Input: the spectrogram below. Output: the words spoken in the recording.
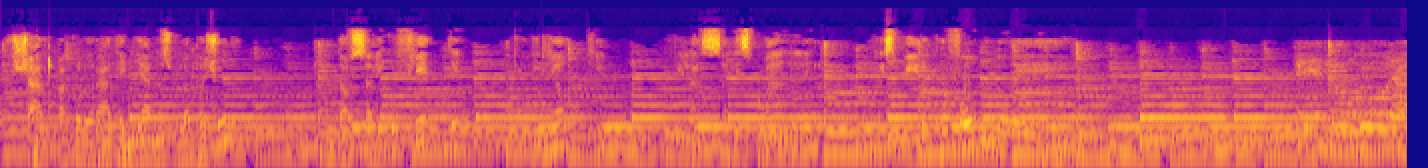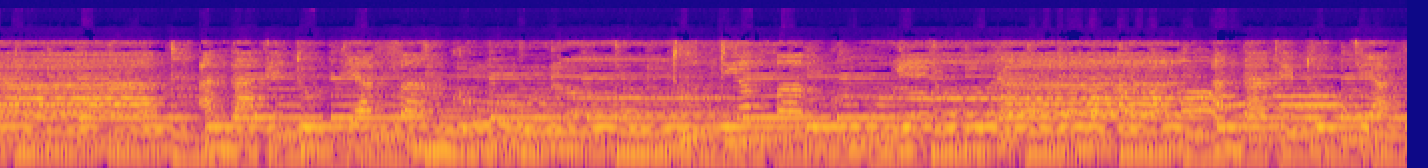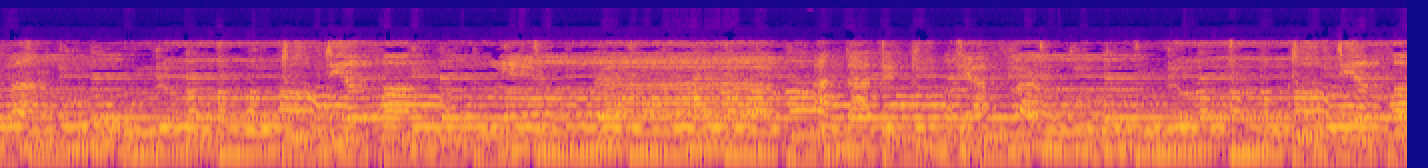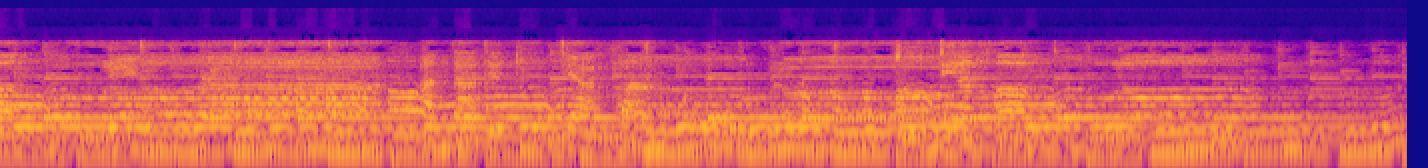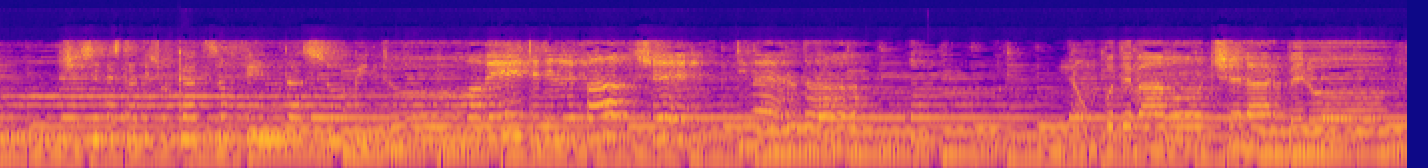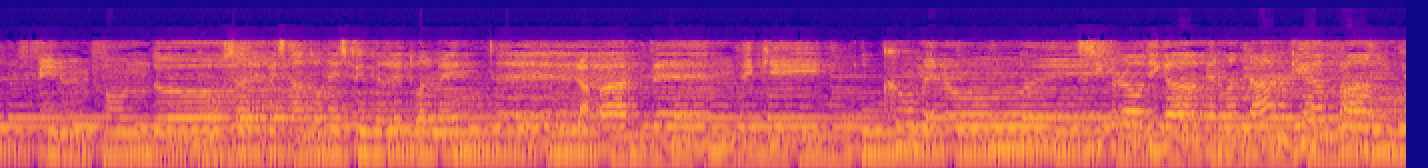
la sciarpa colorata indiana sulla baciù, indossa le cuffiette, chiudi gli occhi, rilassa le spalle, respiro profondo e tutti a fanculo, tutti a fanculo. Facce di merda. Non potevamo celarvelo fino in fondo. Non sarebbe stato onesto intellettualmente. La parte di chi come noi si prodiga per mandarti a fanculo.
